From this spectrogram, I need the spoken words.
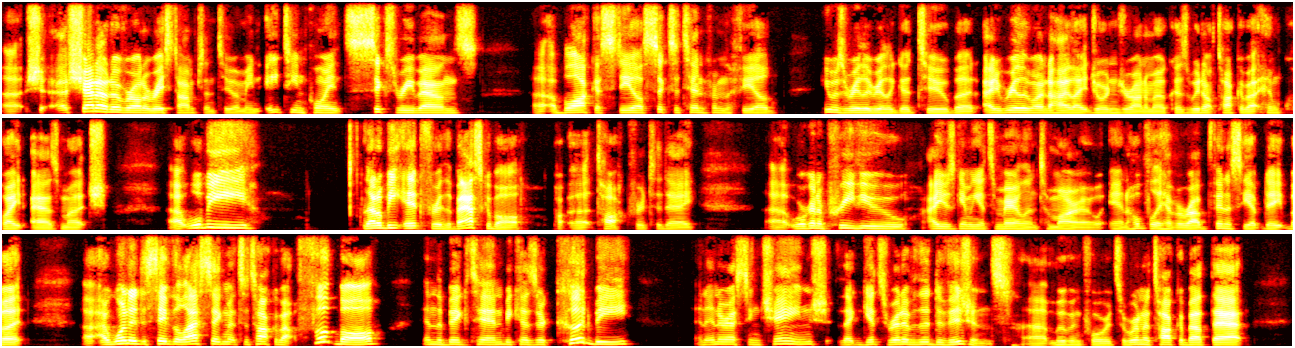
Uh, sh- uh, shout out overall to Race Thompson, too. I mean, 18 points, six rebounds, uh, a block, a steal, six of 10 from the field. He was really, really good, too. But I really wanted to highlight Jordan Geronimo because we don't talk about him quite as much. Uh, we'll be, that'll be it for the basketball uh, talk for today. Uh, we're going to preview IU's game against Maryland tomorrow and hopefully have a Rob Phinisee update. But uh, I wanted to save the last segment to talk about football in the Big Ten because there could be an interesting change that gets rid of the divisions uh, moving forward. So we're going to talk about that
